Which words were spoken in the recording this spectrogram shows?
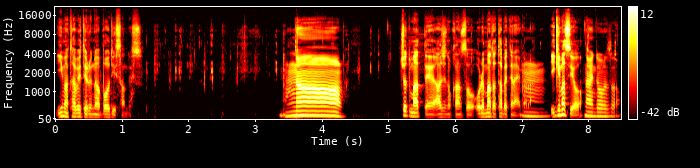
今食べてるのはボディさんです。なあ。ちょっと待って味の感想。俺まだ食べてないから、うん。いきますよ。はいどうぞ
